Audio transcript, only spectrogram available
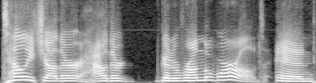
tell each other how they're going to run the world. And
